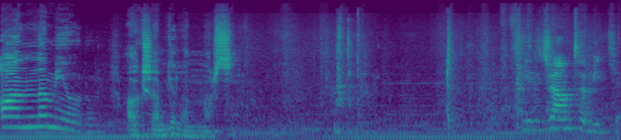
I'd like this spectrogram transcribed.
anlamıyorum. Akşam gel anlarsın. Geleceğim tabii ki.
